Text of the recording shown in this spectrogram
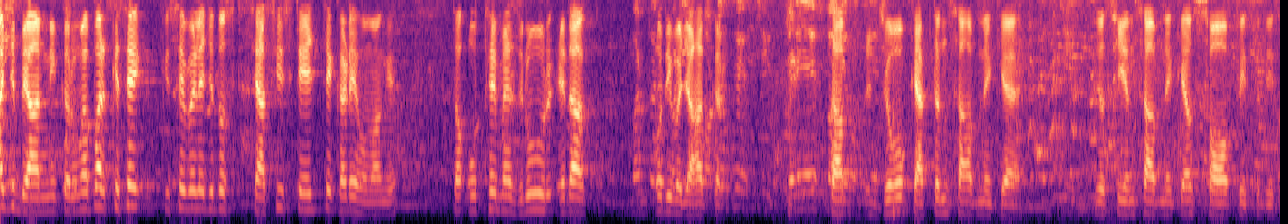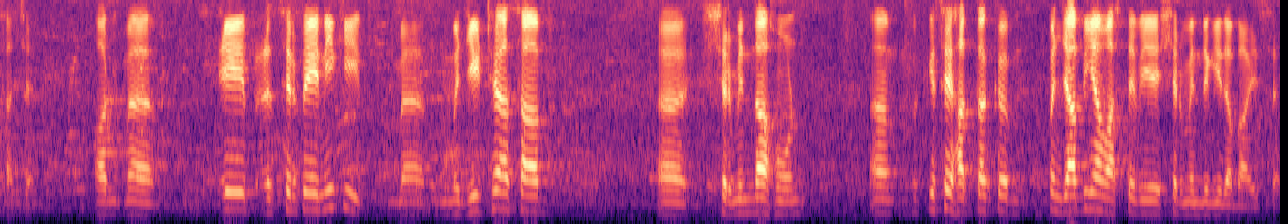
ਅੱਜ ਬਿਆਨ ਨਹੀਂ ਕਰੂੰਗਾ ਪਰ ਕਿਸੇ ਕਿਸੇ ਵੇਲੇ ਜਦੋਂ ਸਿਆਸੀ ਸਟੇਜ ਤੇ ਖੜੇ ਹੋਵਾਂਗੇ ਤਾਂ ਉੱਥੇ ਮੈਂ ਜ਼ਰੂਰ ਇਹਦਾ ਉਹਦੀ ਵਜਾਹਤ ਕਰ ਸਭ ਜੋ ਕੈਪਟਨ ਸਾਹਿਬ ਨੇ ਕਿਹਾ ਜੋ ਸੀਐਮ ਸਾਹਿਬ ਨੇ ਕਿਹਾ ਉਹ 100% ਸੱਚ ਹੈ ਔਰ ਮੈਂ ਇਹ ਸਿਰਫ ਇਹ ਨਹੀਂ ਕਿ ਮੈਂ ਮਜੀਠੀਆ ਸਾਹਿਬ ਸ਼ਰਮਿੰਦਾ ਹੋਣ ਕਿਸੇ ਹੱਦ ਤੱਕ ਪੰਜਾਬੀਆਂ ਵਾਸਤੇ ਵੀ ਇਹ ਸ਼ਰਮਿੰਦਗੀ ਦਾ ਬਾਇਸ ਹੈ।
